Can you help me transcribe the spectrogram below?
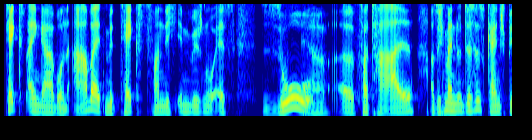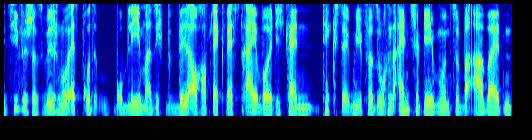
Texteingabe und Arbeit mit Text fand ich in Vision OS so ja. äh, fatal. Also ich meine, das ist kein spezifisches Vision OS Problem. Also ich will auch auf der Quest 3 wollte ich keinen Text irgendwie versuchen einzugeben und zu bearbeiten,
